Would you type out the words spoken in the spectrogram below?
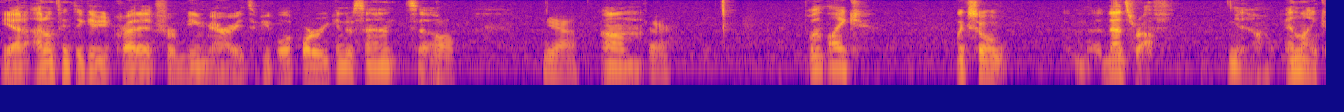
Yeah, I don't think they give you credit for being married to people of Puerto Rican descent. So, Well, yeah, um, fair. but like, like so, that's rough, you know. And like,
